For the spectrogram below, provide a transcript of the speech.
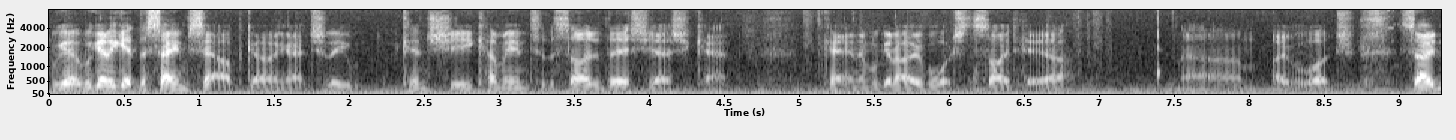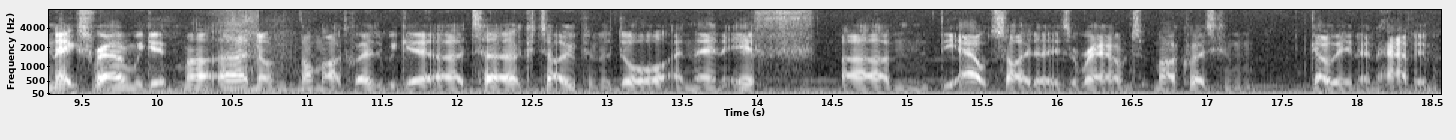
We're, going to get the same setup going, actually. Can she come into the side of this? Yeah, she can. Okay, and then we're going to overwatch the side here. Um, Overwatch. So next round we get Mar uh, not not Marquez, we get uh, Turk to open the door, and then if um, the outsider is around, Marquez can go in and have him.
